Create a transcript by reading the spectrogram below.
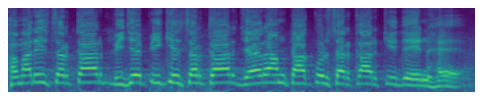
हमारी सरकार, बीजेपी की सरकार, जयराम ठाकुर सरकार की देन है।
